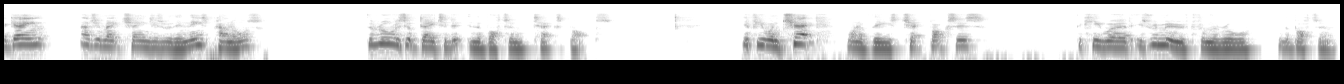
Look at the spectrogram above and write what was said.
Again, as you make changes within these panels, the rule is updated in the bottom text box. If you uncheck one of these checkboxes, the keyword is removed from the rule at the bottom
